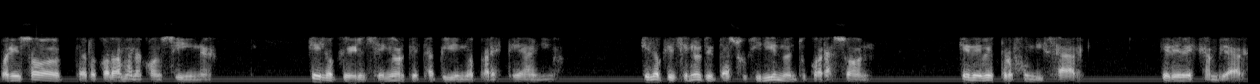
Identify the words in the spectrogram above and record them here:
Por eso te recordamos la consigna. ¿Qué es lo que el Señor te está pidiendo para este año? ¿Qué es lo que el Señor te está sugiriendo en tu corazón? ¿Qué debes profundizar? ¿Qué debes cambiar?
